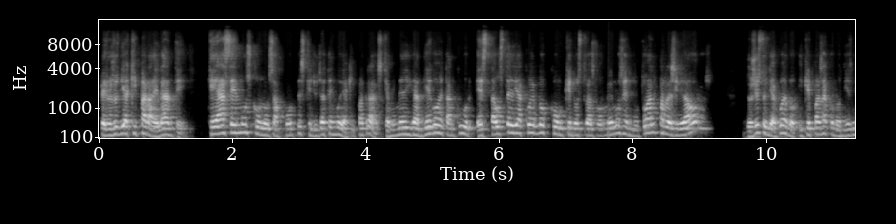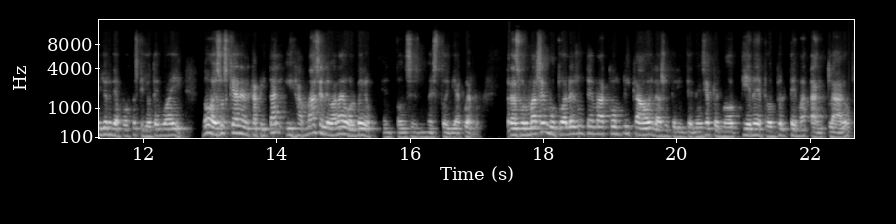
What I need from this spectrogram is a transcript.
Pero eso es de aquí para adelante. ¿Qué hacemos con los aportes que yo ya tengo de aquí para atrás? Que a mí me digan, Diego de Tancur, ¿está usted de acuerdo con que nos transformemos en mutual para recibir ahorros? Yo sí estoy de acuerdo. ¿Y qué pasa con los 10 millones de aportes que yo tengo ahí? No, esos quedan en el capital y jamás se le van a devolver. Entonces no estoy de acuerdo. Transformarse en mutual es un tema complicado y la superintendencia pues no tiene de pronto el tema tan claro.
